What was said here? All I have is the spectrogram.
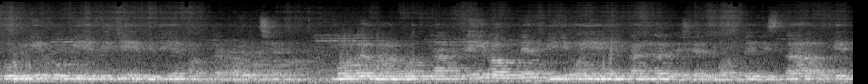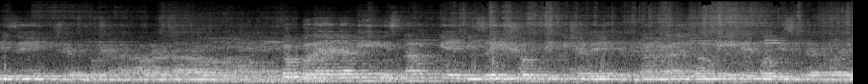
কুপিয়ে কুপিয়ে পিটিয়ে পিটিয়ে হত্যা করেছেন মৌলা মাহবুব তার এই রক্তের বিনিময়ে বাংলাদেশের মধ্যে ইসলামকে বিজয়ী হিসেবে ঘোষণা করে দাও রব্বুল আলামিন ইসলামকে বিজয়ী শক্তি হিসেবে বাংলার জমিনে প্রতিষ্ঠিত করে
